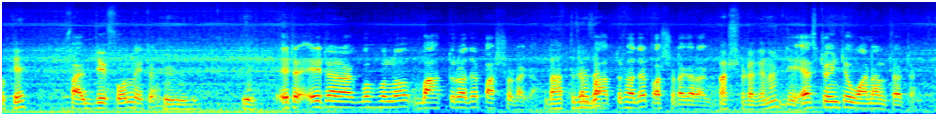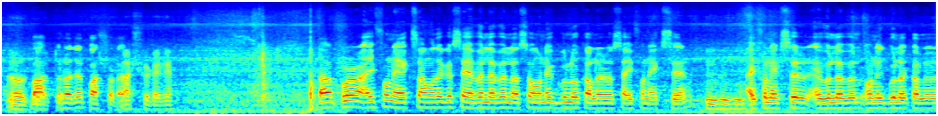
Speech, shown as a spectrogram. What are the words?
ওকে ফাইভ জি ফোন এটা। এটা এটা রাখব হলো বাহাত্তর হাজার পাঁচশো টাকা। বাহাত্তর বাহাত্তর হাজার পাঁচশো টাকা রাখব। পাঁচশো টাকা না? জি এস টোয়েন্টি ওয়ান আলট্রাটা বাহাত্তর হাজার পাঁচশো টাকা। পাঁচশো টাকা। তারপর আইফোন এক্স আমাদের কাছে অ্যাভেলেবেল আছে অনেকগুলো কালার আছে আইফোন এক্সের। আইফোন এক্সের অ্যাভেলেবেল অনেকগুলো colour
